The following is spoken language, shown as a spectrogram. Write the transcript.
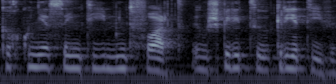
que reconheço em ti muito forte, o espírito criativo.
